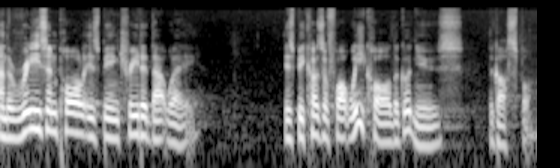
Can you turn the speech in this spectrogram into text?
And the reason Paul is being treated that way is because of what we call the good news, the gospel.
